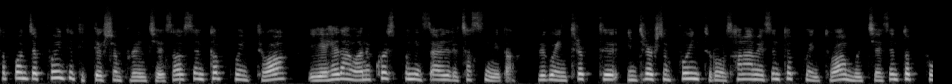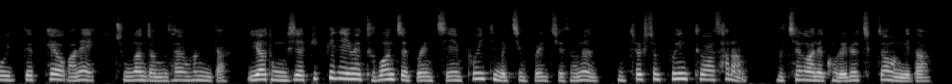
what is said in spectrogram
첫 번째 point detection branch에서 center point와 이에 해당하는 corresponding size를 찾습니다. 그리고 interact, interaction point로 사람의 center point와 물체의 center point pair 간의 중간점을 사용합니다. 이와 동시에 PPDM의 두 번째 branch인 point matching branch에서는 interaction point와 사람, 물체 간의 거리를 측정합니다.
